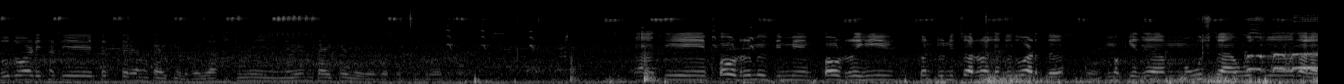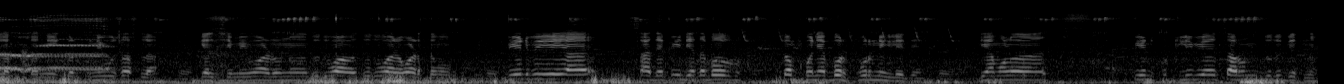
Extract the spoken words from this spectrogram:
दूध वाढीसाठी शेतकऱ्यांनी काय केलं पाहिजे? असं तुम्ही नवीन काय केलं दूध ती पावडर मिळते. मी पावडर ही कंटिन्यू चालू राहिल्या दूध वाढतं. मग ते ऊस ऊस घालायला लागतात आणि कंटिन्यू ऊस असला कॅल्शियम वाढून दूध वा दूध वाढ वाढतं मग. पेंट बी साध्या पेंडी आता ब कंपन्या भरपूर निघले ते त्यामुळं पेंट कुठली बी चारून दूध देत नाही.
